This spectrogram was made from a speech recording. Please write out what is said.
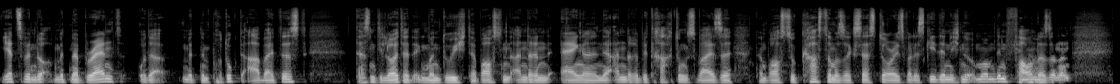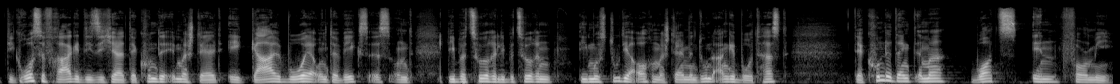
jetzt, wenn du mit einer Brand oder mit einem Produkt arbeitest, da sind die Leute halt irgendwann durch. Da brauchst du einen anderen Angle, eine andere Betrachtungsweise. Dann brauchst du Customer Success Stories, weil es geht ja nicht nur immer um den Founder, genau. sondern die große Frage, die sich ja der Kunde immer stellt, egal wo er unterwegs ist. Und lieber Zuhörer, liebe Zuhörerin, die musst du dir auch immer stellen, wenn du ein Angebot hast. Der Kunde denkt immer, what's in for me?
